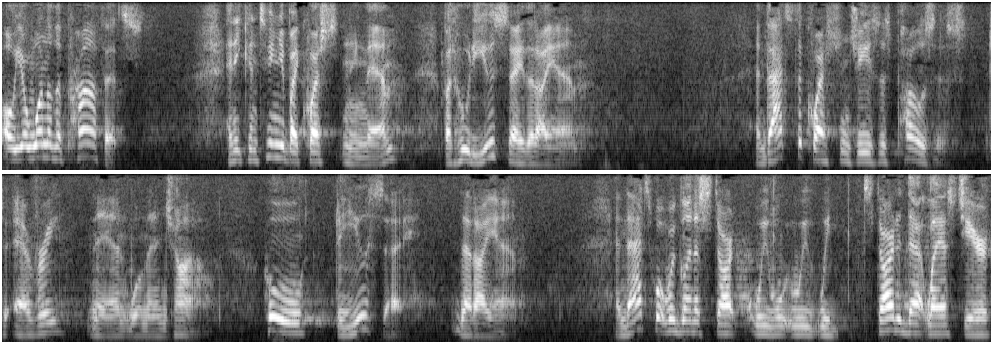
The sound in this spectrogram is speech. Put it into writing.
Oh, you're one of the prophets. And he continued by questioning them, But who do you say that I am? And that's the question Jesus poses to every man, woman, and child. Who do you say that I am? And that's what we're going to start. We, we, we started that last year,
